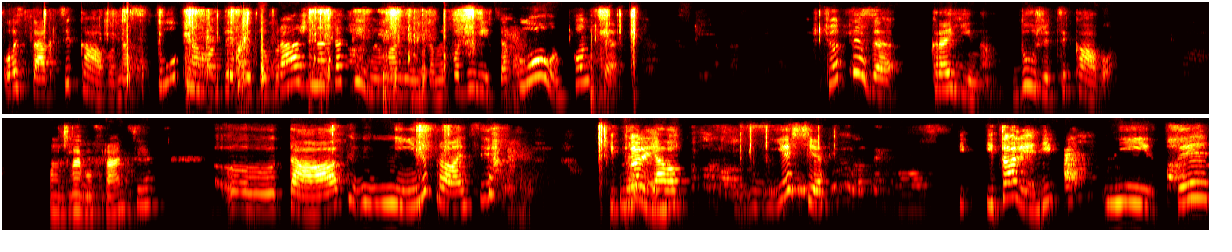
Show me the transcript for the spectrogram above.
Ось так цікаво. Наступна модель відображена такими малюнками. Подивіться, клоун, концерт. Що це за країна? Дуже цікаво. Можливо, Франція. Е, так, ні, не Франція. Ну, Італія. я вам... Є ще? І- Італія, ні? Ні, це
